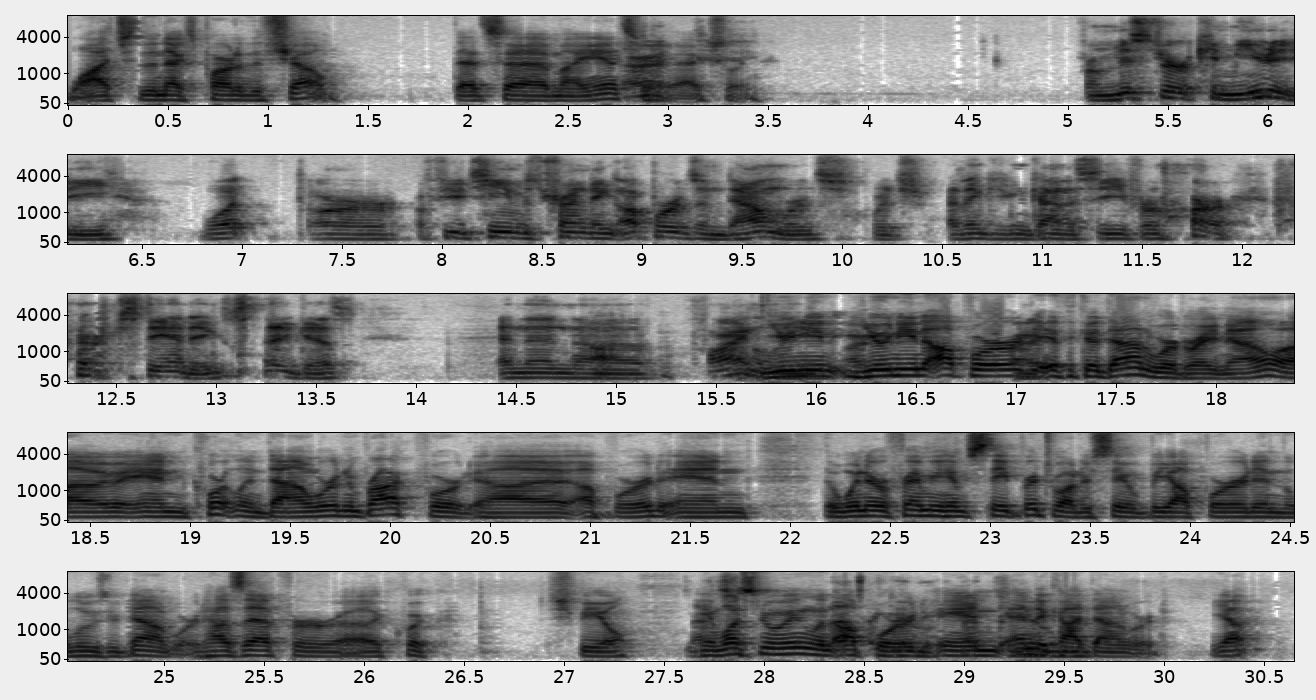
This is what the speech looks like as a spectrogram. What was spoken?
Watch the next part of the show. That's uh, my answer, right. actually. From Mr. Community, what are a few teams trending upwards and downwards, which I think you can kind of see from our, our standings, I guess. And then uh, finally, Union our, Union upward, right. Ithaca downward right now, uh, and Cortland downward, and Brockport uh, upward, and the winner of Framingham State Bridgewater State will be upward, and the loser downward. How's that for a quick spiel? That's, and West New England upward, and Endicott downward. Yep.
